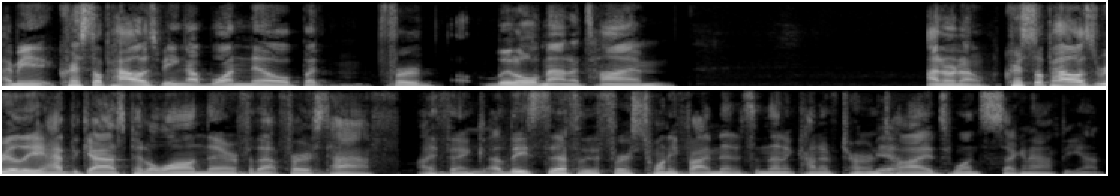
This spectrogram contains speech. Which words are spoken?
I mean, Crystal Palace being up one 0 but for little amount of time. I don't know. Crystal Palace really had the gas pedal on there for that first half. I think Mm. at least definitely the first twenty five minutes, and then it kind of turned Yeah. tides once the second half began.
